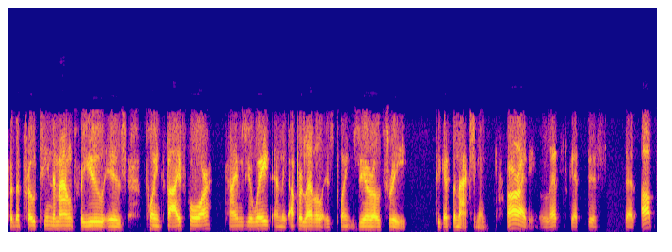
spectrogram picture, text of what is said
for the protein amount for you is 0.54 times your weight and the upper level is 0.03 to get the maximum. All righty, let's get this set up.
